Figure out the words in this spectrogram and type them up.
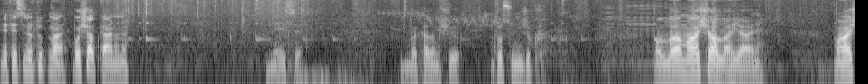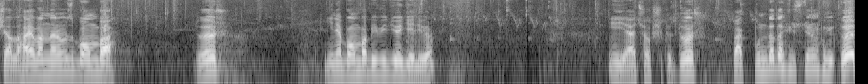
Nefesini tutma. Boşalt karnını. Neyse. Bakalım şu tosuncuk. Vallahi maşallah yani. Maşallah hayvanlarımız bomba. Dur. Yine bomba bir video geliyor. İyi ya çok şükür. Dur. Bak bunda da Hüsnü'nün huyu. Dur.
